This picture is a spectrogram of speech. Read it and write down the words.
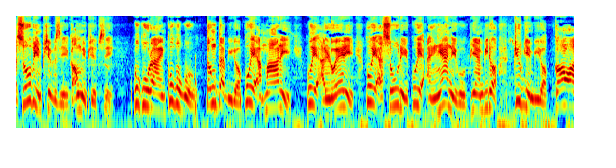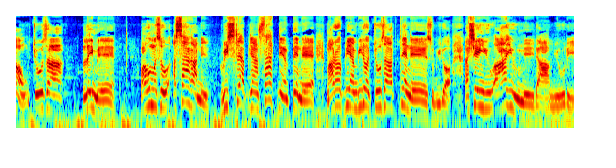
အစိုးပင်ဖြစ်ပါစေအကောင်းပင်ဖြစ်ပါစေကိုကိုယ်တိုင်ကိုကိုကိုတုံးတက်ပြီးတော့ကိုယ့်ရဲ့အမားတွေကိုယ့်ရဲ့အလွဲတွေကိုယ့်ရဲ့အဆိုးတွေကိုယ့်ရဲ့အညံ့တွေကိုပြန်ပြီးတော့ပြုပြင်ပြီးတော့ကောင်းအောင်စူးစမ်းလိုက်မယ်ဘာလို့မဆိုအစကနေ reset ပြန်စတင်တင်တယ်ငါတော့ပြန်ပြီးတော့စူးစမ်းတင်တယ်ဆိုပြီးတော့အချိန်ယူအားယူနေတာမျိုးတွေ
